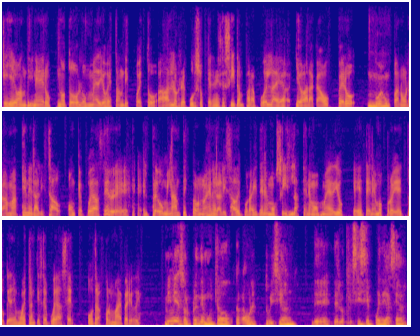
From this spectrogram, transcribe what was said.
que llevan dinero. No todos los medios están dispuestos a dar los recursos que necesitan para poderla eh, llevar a cabo, pero no es un panorama generalizado, aunque pueda ser el predominante, pero no es generalizado y por ahí tenemos islas, tenemos medios, tenemos proyectos que demuestran que se puede hacer otra forma de periodismo. A mí me sorprende mucho, José Raúl, tu visión de, lo que sí se puede hacer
